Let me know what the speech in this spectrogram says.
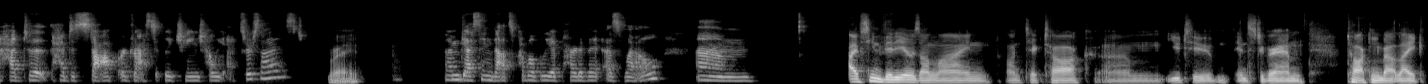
had to had to stop or drastically change how we exercised. Right. I'm guessing that's probably a part of it as well. Um, I've seen videos online on TikTok, um, YouTube, Instagram, talking about like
